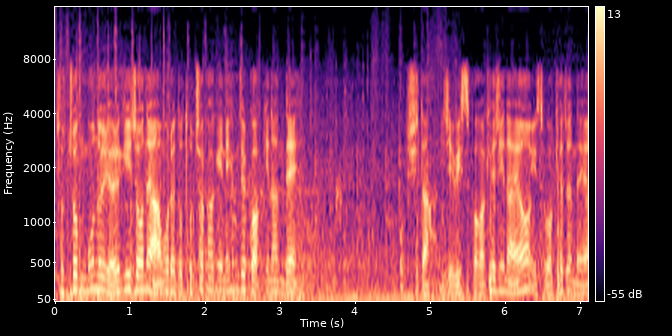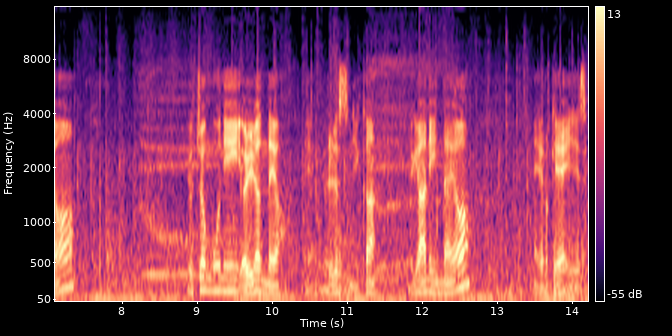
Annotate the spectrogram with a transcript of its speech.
저쪽 문을 열기 전에 아무래도 도착하기는 힘들 것 같긴 한데 봅시다. 이제 위스퍼가 켜지나요? 위스퍼가 켜졌네요. 이쪽 문이 열렸네요. 예, 열렸으니까 여기 안에 있나요? 네, 이렇게 이제 세-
